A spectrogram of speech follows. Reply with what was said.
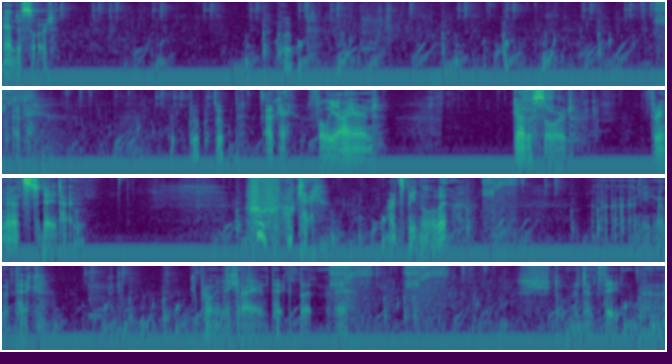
And a sword. Whoop. Boop, boop. Okay, fully ironed. Got a sword. Three minutes to daytime. Whew, okay. Heart's beating a little bit. Uh, I need another pick. Could probably make an iron pick, but eh. Don't want to tempt fate. Uh,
